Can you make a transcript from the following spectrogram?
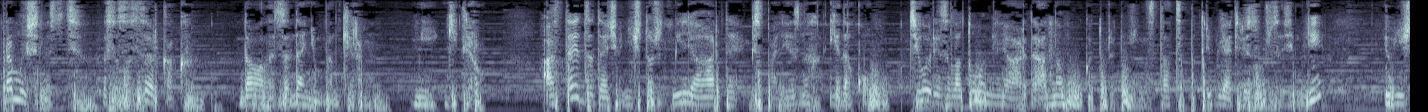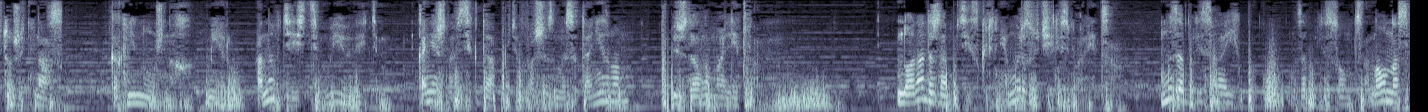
промышленность СССР, как давалось заданием банкирам Ми Гитлеру, а стоит задача уничтожить миллиарды бесполезных едоков. Теория золотого миллиарда, одного, который должен остаться потреблять ресурсы Земли и уничтожить нас, как ненужных миру. Она в действии, мы ее видим. Конечно, всегда против фашизма и сатанизма побеждала молитва. Но она должна быть искренняя. Мы разучились молиться. Мы забыли своих богов, мы забыли солнце. Оно у нас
